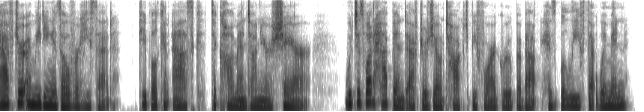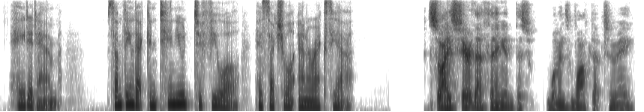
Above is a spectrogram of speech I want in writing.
After a meeting is over, he said, people can ask to comment on your share, which is what happened after Joe talked before a group about his belief that women hated him, something that continued to fuel his sexual anorexia. So I shared that thing, and this woman walked up to me,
